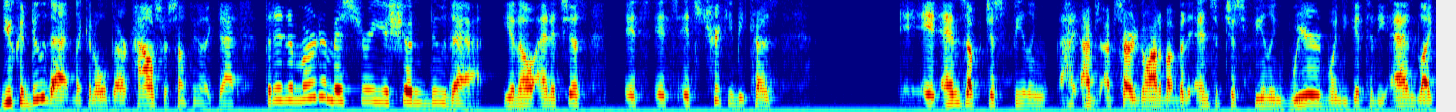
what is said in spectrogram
You could do that in like an old dark house or something like that, but in a murder mystery, you shouldn't do that, you know. And it's just, it's it's it's tricky because it ends up just feeling I'm, I'm sorry to go on about but it ends up just feeling weird when you get to the end like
